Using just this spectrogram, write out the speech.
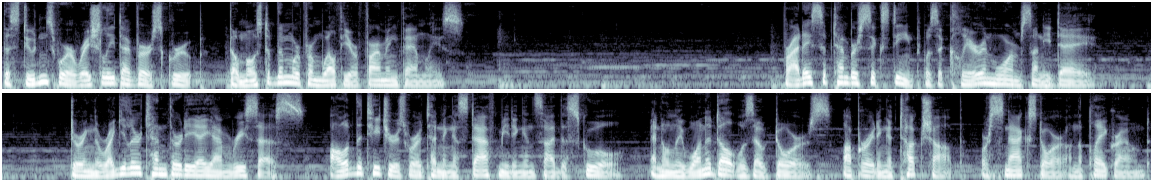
The students were a racially diverse group, though most of them were from wealthier farming families. Friday, September 16th was a clear and warm sunny day. During the regular 10:30 a.m. recess, all of the teachers were attending a staff meeting inside the school, and only one adult was outdoors, operating a tuck shop or snack store on the playground.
